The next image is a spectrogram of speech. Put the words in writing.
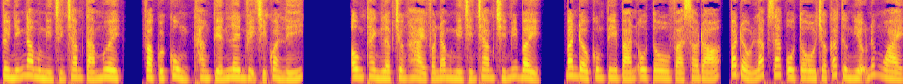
từ những năm 1980 và cuối cùng thăng tiến lên vị trí quản lý. Ông thành lập Trường Hải vào năm 1997, ban đầu công ty bán ô tô và sau đó bắt đầu lắp ráp ô tô cho các thương hiệu nước ngoài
